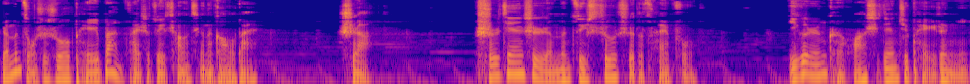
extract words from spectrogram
人们总是说陪伴才是最长情的告白。是啊，时间是人们最奢侈的财富。一个人肯花时间去陪着你，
